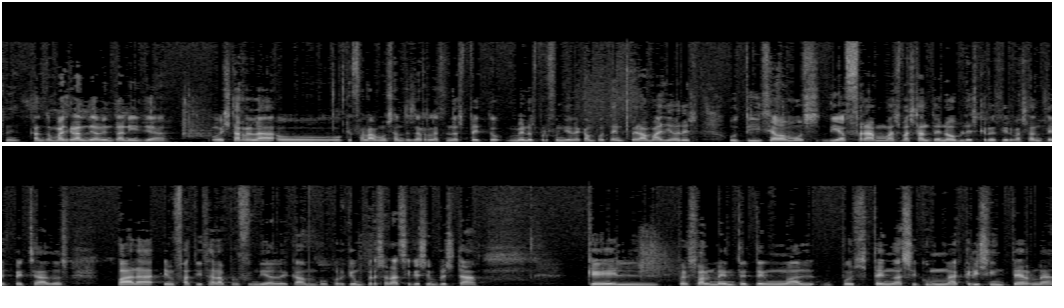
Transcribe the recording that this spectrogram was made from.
¿sí? Canto máis grande a ventanilla, o, esta rela o, o que falábamos antes da relación de aspecto, menos profundidade de campo ten, pero a maiores utilizábamos diafragmas bastante nobles, quero decir, bastante pechados para enfatizar a profundidade de campo, porque un personaxe que sempre está que el personalmente ten unha, pois, ten así como unha crise interna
